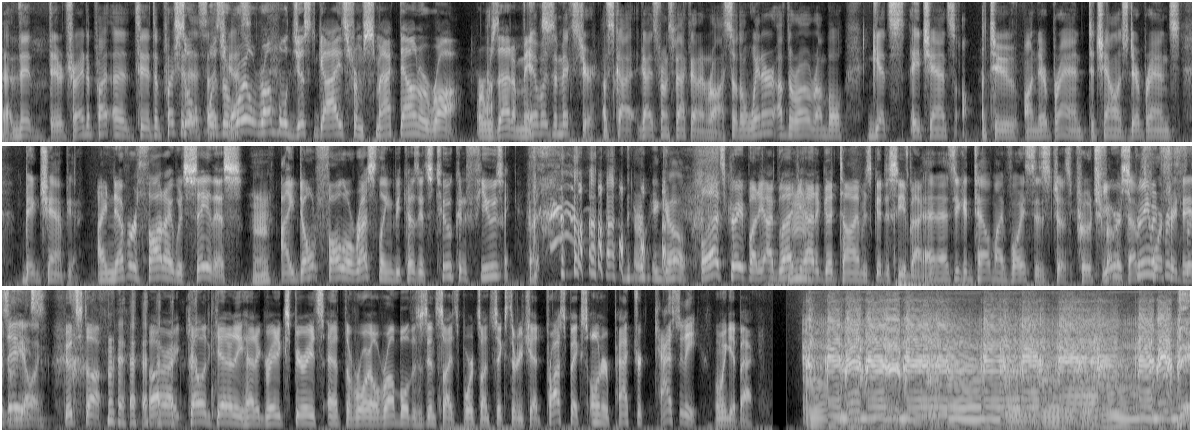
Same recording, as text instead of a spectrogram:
Uh, they, are trying to, uh, to, to push so it as such. was the yes. Royal Rumble just guys from SmackDown or Raw? Or was that a mix? It was a mixture of guys from SmackDown and Raw. So the winner of the Royal Rumble gets a chance to on their brand to challenge their brand's big champion. I never thought I would say this. Hmm? I don't follow wrestling because it's too confusing. there we go. Well, that's great, buddy. I'm glad mm. you had a good time. It's good to see you back. And as you can tell, my voice is just pooch from you were it. That was four for, straight days, days, of yelling. Good stuff. All right, Kellen Kennedy had a great experience at the Royal Rumble. This is Inside Sports on 630 CHED Prospects owner Patrick Cassidy when we get back.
